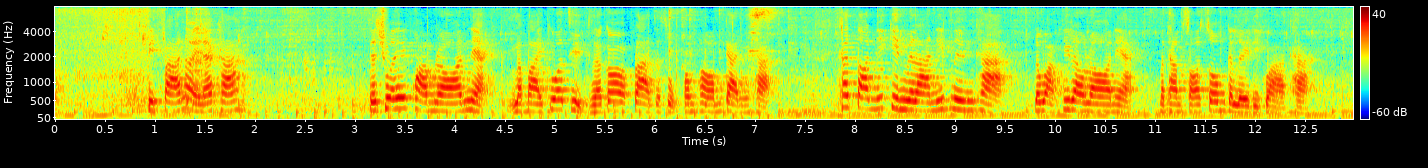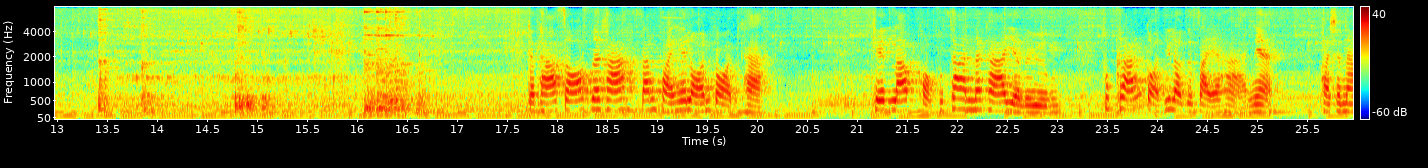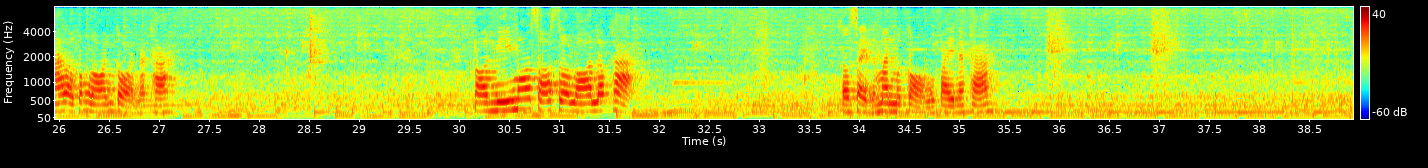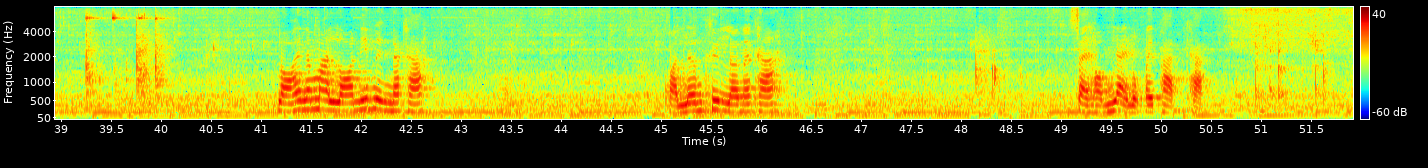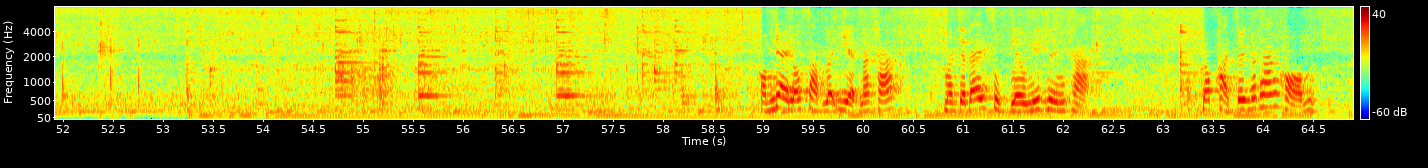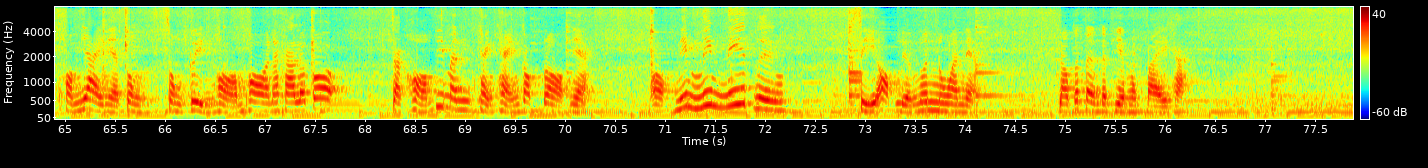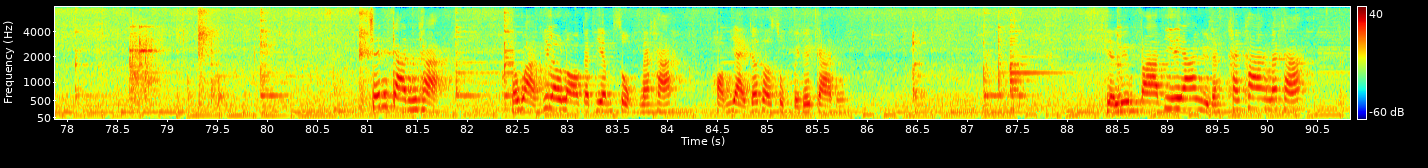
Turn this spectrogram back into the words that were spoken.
ปิดฝาหน่อยนะคะ จะช่วยให้ความร้อนเนี่ยระบายทั่วถึงแล้วก็ปลาจะสุกพร้อม ๆ กันค่ะ ขั้นตอนนี้กินเวลานิดนึงค่ะ ระหว่างที่เรารอเนี่ยมาทำซอสส้มกันเลยดีกว่าค่ะ กระทะซอสนะคะ ตั้งไฟให้ร้อนก่อนค่ะ เคล็ดลับของทุกท่านนะคะ อย่าลืมทุกครั้งก่อนที่เราจะใส่อาหารเนี่ยภาชนะเราต้องร้อนก่อนนะคะ ตอนนี้หม้อซอสเราร้อนแล้วค่ะ เราใส่น้ำมันมะกอกลงไปนะคะรอให้น้ำมันร้อนนิดนึงนะคะ ควันเริ่มขึ้นแล้วนะคะ ใส่หอมใหญ่ลงไปผัดค่ะ หอมใหญ่เราสับละเอียดนะคะ มันจะได้สุกเร็วนิดนึงค่ะ เราผัดจนกระทั่งหอมหอมใหญ่เนี่ยส่งส่งกลิ่นหอมพอนะคะ แล้วก็จากหอมที่มันแข็งๆกรอบๆเนี่ยออกนิ่มๆนิดนึงสีออกเหลืองนวลๆเนี่ย เราก็เติมกระเทียมลงไปค่ะ เช่นกันค่ะ ระหว่างที่เรารอกระเทียมสุกนะคะ หอมใหญ่ก็จะสุกไปด้วยกัน อย่าลืมปลาที่ย่างอยู่ข้างๆนะคะ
